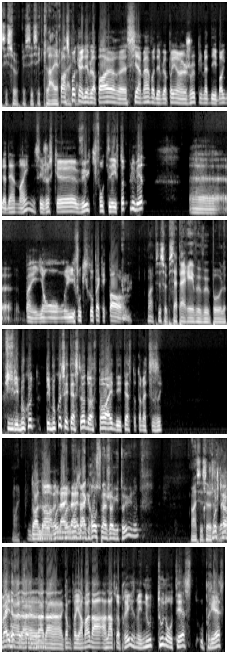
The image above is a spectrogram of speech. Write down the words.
C'est sûr que c'est clair. Je pense clair, pas qu'un développeur euh, sciemment va développer un jeu puis mettre des bugs dedans de même. C'est juste que vu qu'il faut qu'ils livrent tout plus vite, ben ils ont, il faut qu'ils coupent à quelque part. Ouais, c'est ça. Puis ça paraît, veut, veut pas. Là. Puis beaucoup, de- puis beaucoup de ces tests-là doivent pas être des tests automatisés. Ouais. Dans le- Non, moi- la, moi- la- moi, ça- la grosse majorité. Là. Ouais, c'est ça. Moi, je travaille la dans, grosse dans- majorité. dans- dans- comme programmeur dans- en entreprise, mais nous, tous nos tests, ou presque,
